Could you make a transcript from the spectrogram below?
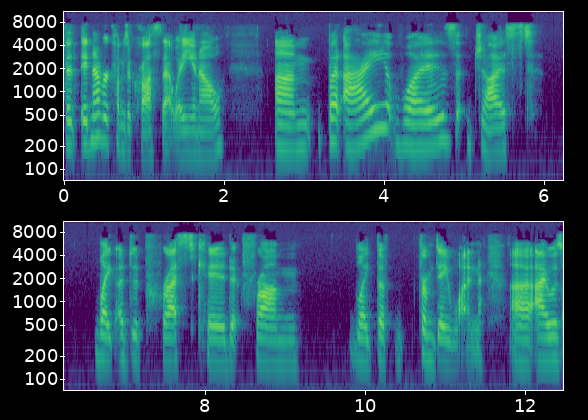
that it never comes across that way. You know, um, but I was just like a depressed kid from like the from day one. Uh, I was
